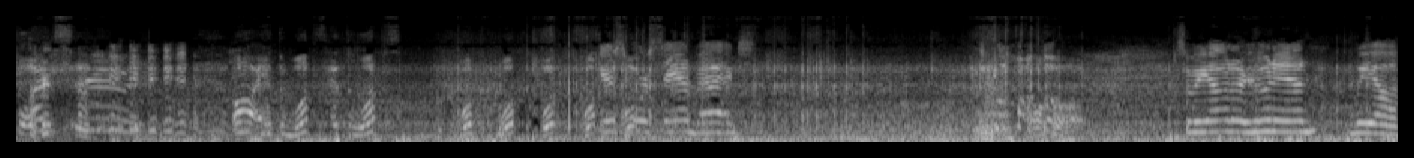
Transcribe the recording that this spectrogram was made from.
fortune. screwed. Oh, hit the whoops, hit the whoops. Whoop, whoop, whoop, whoop. Here's whoop. more sandbags. Oh. So we got our Hunan. We uh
